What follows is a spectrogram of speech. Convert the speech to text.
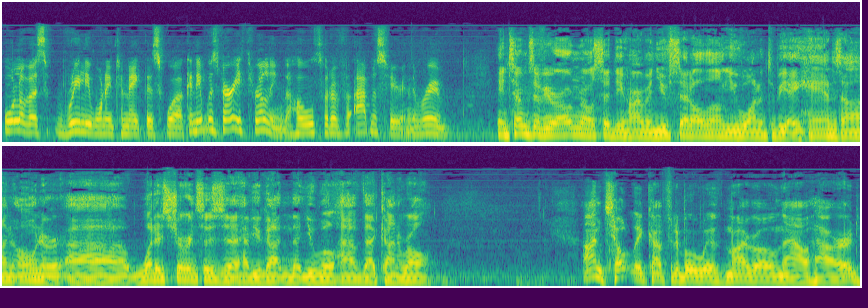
all of us really wanting to make this work. And it was very thrilling, the whole sort of atmosphere in the room. In terms of your own role, Sidney Harman, you've said all along you wanted to be a hands-on owner. Uh, what assurances uh, have you gotten that you will have that kind of role? I'm totally comfortable with my role now, Howard.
